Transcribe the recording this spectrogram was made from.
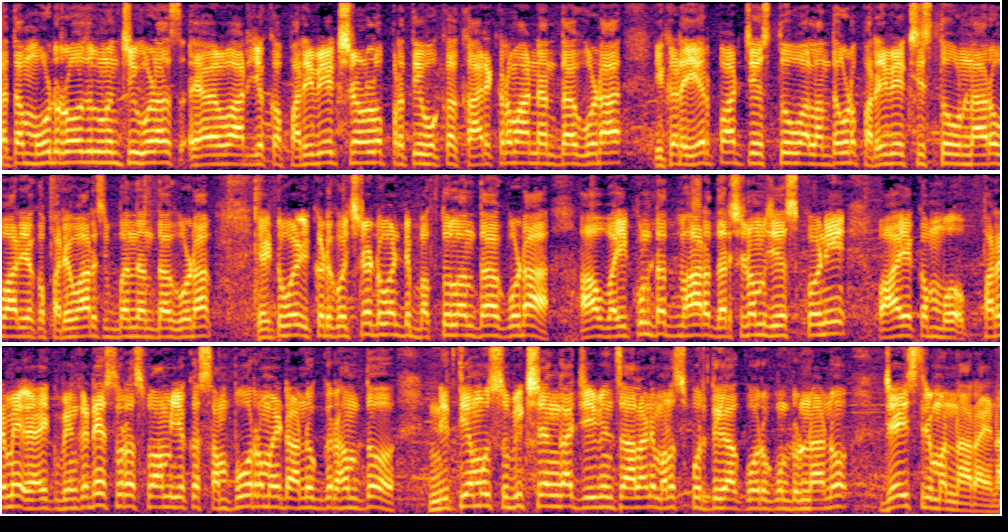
గత మూడు రోజుల నుంచి కూడా వారి యొక్క పర్యవేక్షణలో ప్రతి ఒక్క కార్యక్రమాన్ని అంతా కూడా ఇక్కడ ఏర్పాటు చేస్తూ వాళ్ళంతా కూడా పర్యవేక్షిస్తూ ఉన్నారు. వారి యొక్క పరివార సిబ్బంది అంతా కూడా ఎటువంటి ఇక్కడికి వచ్చినటువంటి భక్తులంతా కూడా ఆ వైకుంఠ ద్వార దర్శనం చేసుకొని ఆ యొక్క పరమే వెంకటేశ్వర స్వామి యొక్క సంపూర్ణమైన అనుగ్రహంతో నిత్యము సుభిక్షంగా జీవించాలని మనస్ఫూర్తిగా కోరుకుంటున్నాను. జై శ్రీమన్నారాయణ.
